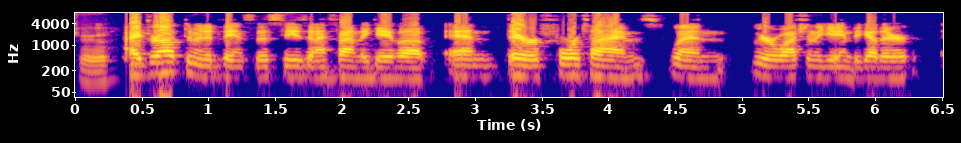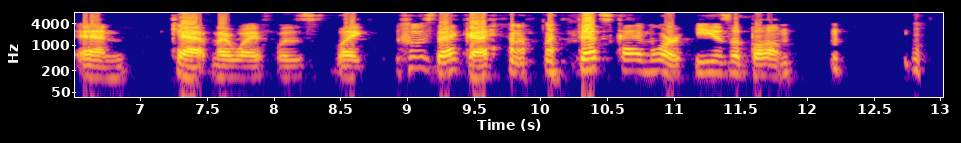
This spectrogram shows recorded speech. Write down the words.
True. I dropped him in advance this season. I finally gave up, and there were four times when we were watching the game together, and Kat, my wife, was like, "Who's that guy?" And I'm like, "That's Sky Moore. He is a bum."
